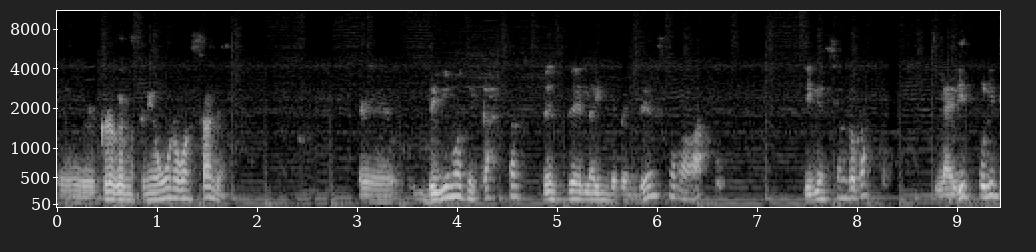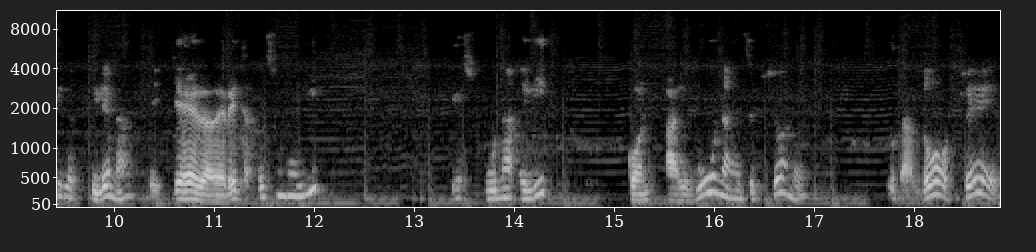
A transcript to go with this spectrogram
Eh, creo que hemos tenido uno González. Eh, vivimos de castas desde la independencia para abajo. Siguen siendo castas. La élite política chilena, de izquierda, de derecha, es una élite. Es una élite con algunas excepciones. Puta, dos, tres,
